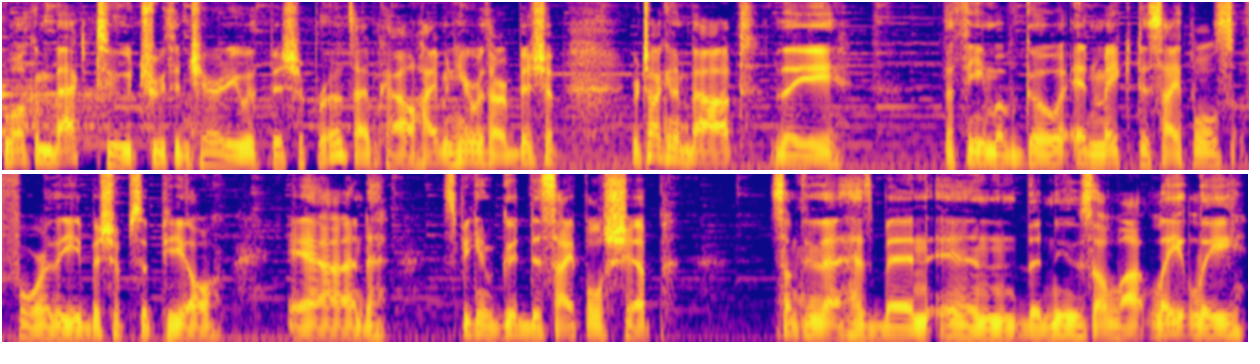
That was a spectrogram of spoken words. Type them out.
Welcome back to Truth and Charity with Bishop Rhoades. I'm Kyle Heimann here with our bishop. We're talking about the the theme of go and make disciples for the bishop's appeal. And speaking of good discipleship, something that has been in the news a lot lately,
